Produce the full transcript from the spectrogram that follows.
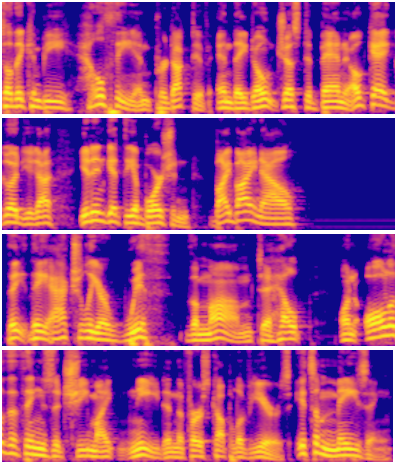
so they can be healthy and productive and they don't just abandon okay good you got you didn't get the abortion. Bye bye now. They they actually are with the mom to help on all of the things that she might need in the first couple of years. It's amazing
